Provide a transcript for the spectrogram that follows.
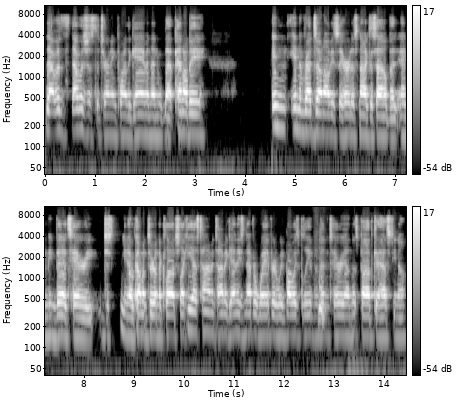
that was that was just the turning point of the game, and then that penalty in in the red zone obviously hurt us, knocked us out. But I mean, Vinatieri just you know coming through in the clutch like he has time and time again. He's never wavered. We've always believed in Vinatieri on this podcast. You know,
